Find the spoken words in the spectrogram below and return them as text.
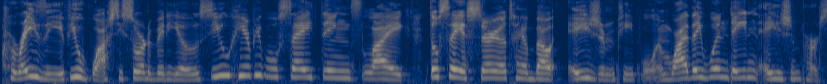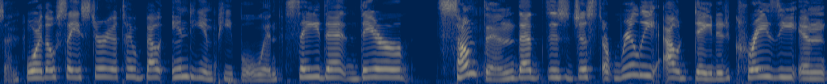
crazy. If you've watched these sort of videos, you hear people say things like they'll say a stereotype about Asian people and why they wouldn't date an Asian person, or they'll say a stereotype about Indian people and say that they're something that is just a really outdated, crazy, and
